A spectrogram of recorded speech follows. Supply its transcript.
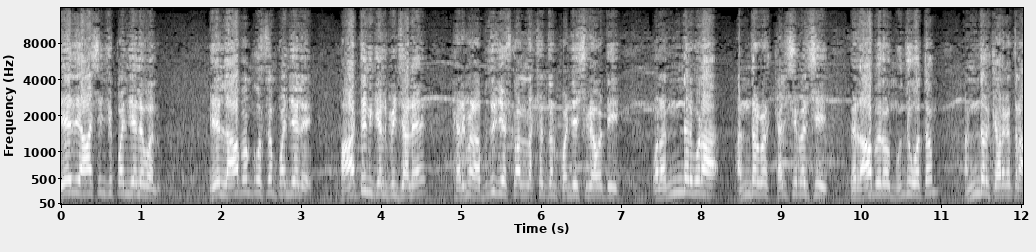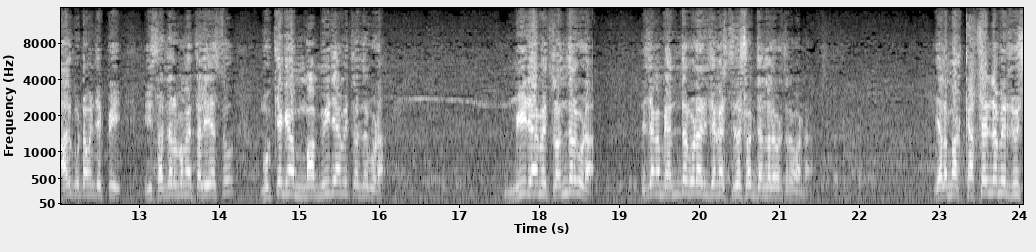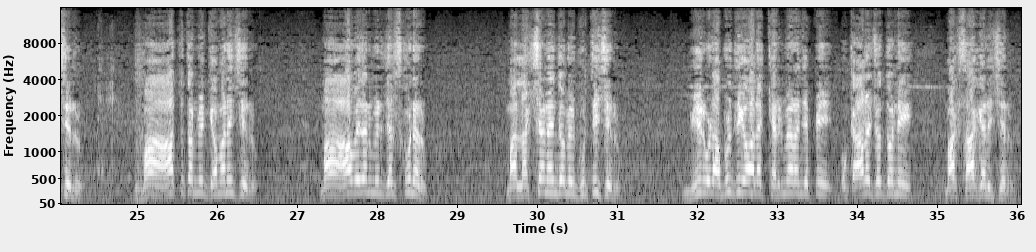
ఏది ఆశించి పనిచేయలే వాళ్ళు. ఏ లాభం కోసం పనిచేయలే. పార్టీని గెలిపించాలి కరీంనగర్ అభివృద్ధి చేసుకోవాలని లక్ష్యంతో పనిచేసి కాబట్టి వాళ్ళందరూ కూడా అందరూ కూడా కలిసిమెలిసి మేము రాబోయే రోజు పోతాం. అందరు కార్యకర్తలు ఆదుకుంటామని చెప్పి ఈ సందర్భంగా తెలియజేస్తూ ముఖ్యంగా మా మీడియా మిత్రులందరూ కూడా మీడియా మిత్రులందరూ కూడా నిజంగా మీ అందరూ కూడా నిజంగా శిరస్వడి దండలు పెడుతున్నామన్నా ఇలా మా కష్టంగా మీరు చూసిర్రు. మా ఆతృతను మీరు గమనించారు మా ఆవేదన మీరు తెలుసుకున్నారు. మా లక్ష్యాన్ని ఏందో మీరు గుర్తించారు మీరు కూడా అభివృద్ధి కావాలి కరీంనగర్ అని చెప్పి ఒక ఆలోచనతో మాకు సహకరించారు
